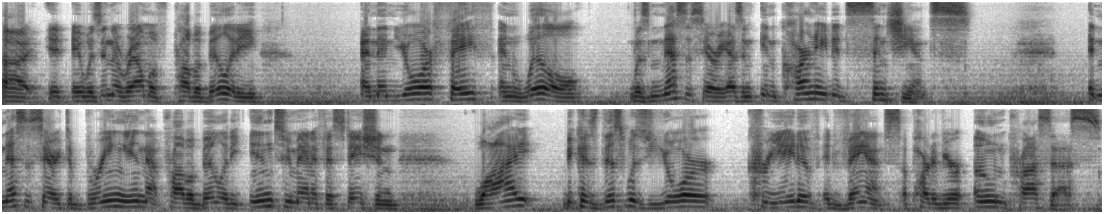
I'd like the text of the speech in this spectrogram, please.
Uh, it, it was in the realm of probability and then your faith and will was necessary as an incarnated sentience. And necessary to bring in that probability into manifestation. Why? Because this was your creative advance a part of your own process.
